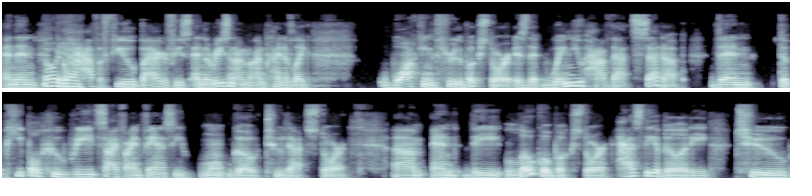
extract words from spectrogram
and then Oh, yeah. have a few biographies. And the reason I'm I'm kind of like walking through the bookstore is that when you have that setup then the people who read sci-fi and fantasy won't go to that store um, and the local bookstore has the ability to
